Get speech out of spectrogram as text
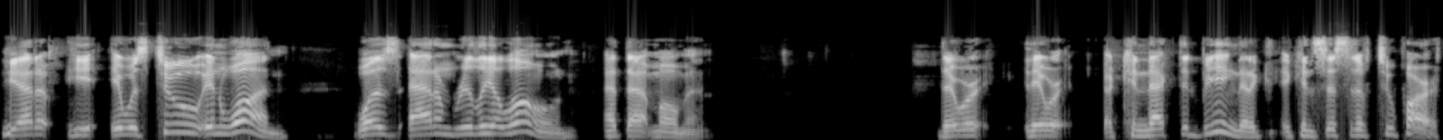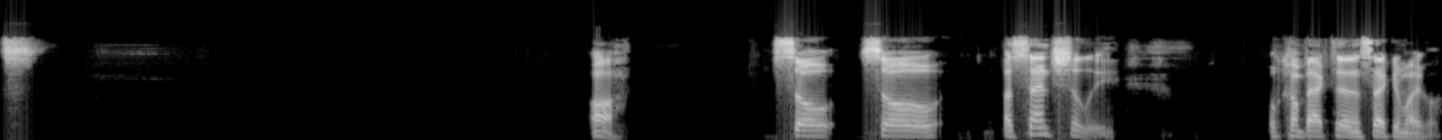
he had a, he it was two in one. Was Adam really alone at that moment? There were they were a connected being that it, it consisted of two parts. Oh, so so essentially, we'll come back to that in a second, Michael.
